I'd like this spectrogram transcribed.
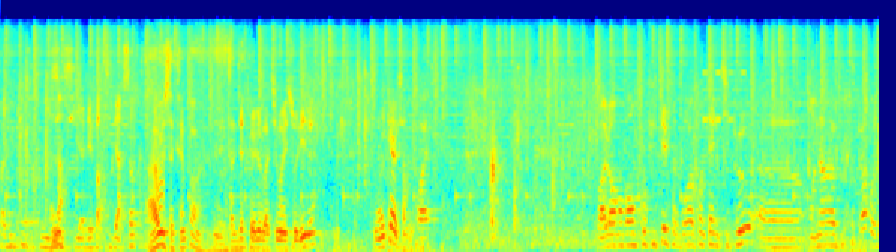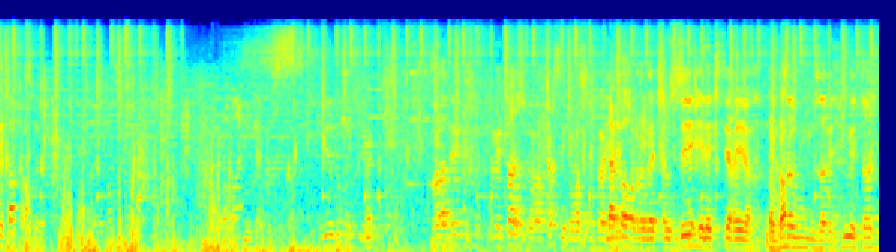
Pas du tout. Ah non. S'il y a des parties d'airsoft. Ah oui, ça craint pas. Ça veut dire que le bâtiment est solide. C'est nickel ça. Ouais. Bon alors on va en profiter pour vous raconter un petit peu. Euh, on a pris peur au départ parce que. On va avoir quelques Voilà, tout l'étage, ce qu'on va faire, c'est qu'on va se focaliser D'accord, sur le ok. rez-de-chaussée et l'extérieur. Comme D'accord. ça, vous, vous avez tout l'étage, vous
